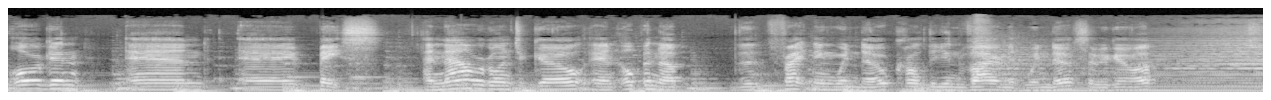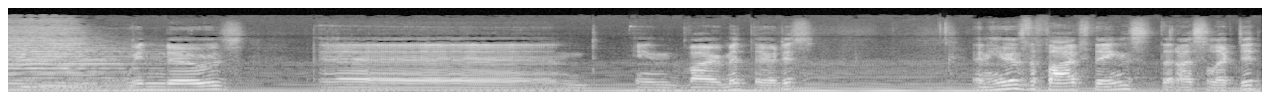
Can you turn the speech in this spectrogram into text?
organ, and a bass. And now we're going to go and open up the frightening window called the environment window. So we go up to Windows and environment, there it is. And here's the five things that I selected.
